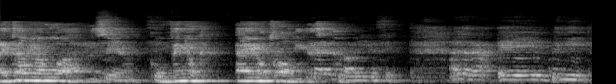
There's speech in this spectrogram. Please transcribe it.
ai Town Award, sì, sì, convegno Aerotronica. Aerotronica, sì. Allora, eh, quindi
